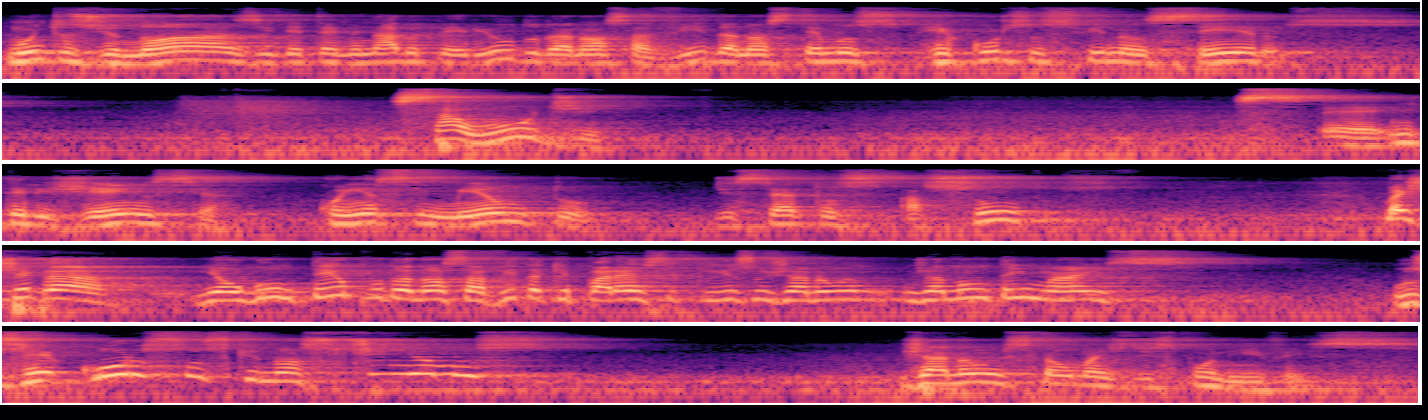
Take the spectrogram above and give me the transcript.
Muitos de nós, em determinado período da nossa vida, nós temos recursos financeiros, saúde, é, inteligência, conhecimento de certos assuntos, mas chega em algum tempo da nossa vida que parece que isso já não, já não tem mais. Os recursos que nós tínhamos já não estão mais disponíveis.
